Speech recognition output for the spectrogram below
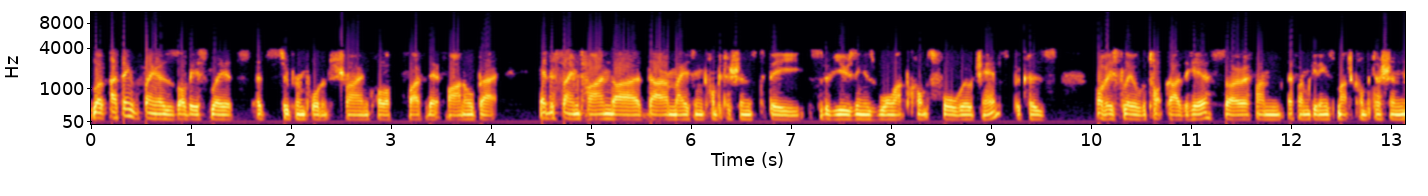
look, I think the thing is, obviously, it's it's super important to try and qualify for that final. But at the same time, they're, they're amazing competitions to be sort of using as warm up comps for World Champs because obviously all the top guys are here. So if I'm if I'm getting as much competition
